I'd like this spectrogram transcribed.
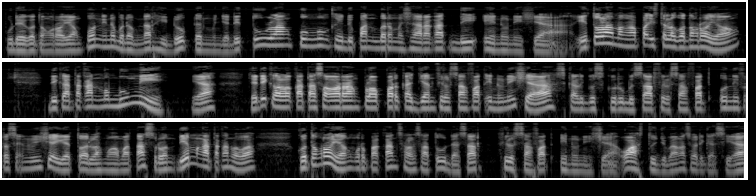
Budaya gotong royong pun ini benar-benar hidup dan menjadi tulang punggung kehidupan bermasyarakat di Indonesia. Itulah mengapa istilah gotong royong dikatakan membumi ya. Jadi kalau kata seorang pelopor kajian filsafat Indonesia sekaligus guru besar filsafat Universitas Indonesia yaitu adalah Muhammad Nasrun, dia mengatakan bahwa gotong royong merupakan salah satu dasar filsafat Indonesia. Wah, setuju banget saudara dikasih ya.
